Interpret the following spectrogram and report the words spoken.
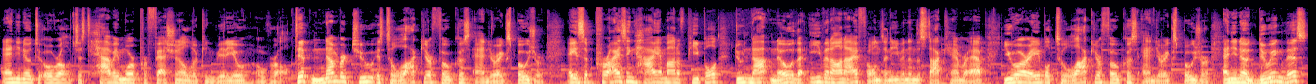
and you know to overall just have a more professional looking video overall. Tip number two is to lock your focus and your exposure. A surprising high amount of people do not know that even on iPhones and even in the stock camera app, you are able to lock your focus and your exposure. And you know, doing this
